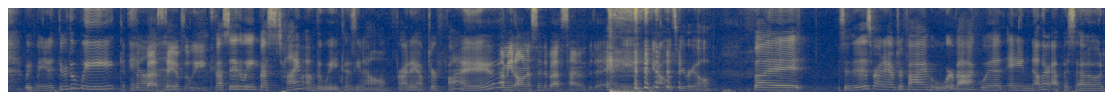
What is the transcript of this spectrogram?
We've made it through the week. It's the best day of the week. Best day of the week, best time of the week, because, you know, Friday after five. I mean, honestly, the best time of the day. yeah, let's be real. But since it is Friday after five, we're back with another episode.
